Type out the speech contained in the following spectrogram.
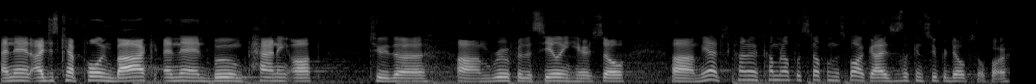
and then I just kept pulling back, and then boom, panning up to the um, roof or the ceiling here. So um, yeah, just kind of coming up with stuff on the spot, guys. It's looking super dope so far.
